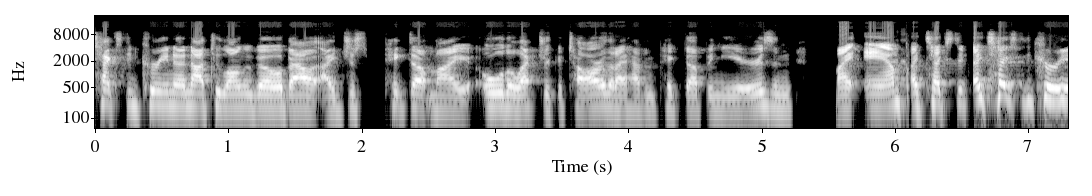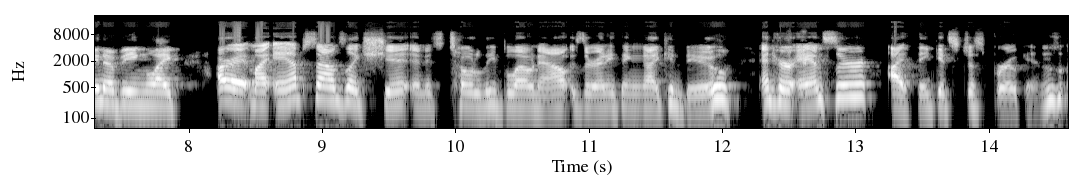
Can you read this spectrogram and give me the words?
texted Karina not too long ago about I just picked up my old electric guitar that I haven't picked up in years and my amp I texted I texted Karina being like all right my amp sounds like shit and it's totally blown out is there anything I can do and her answer I think it's just broken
